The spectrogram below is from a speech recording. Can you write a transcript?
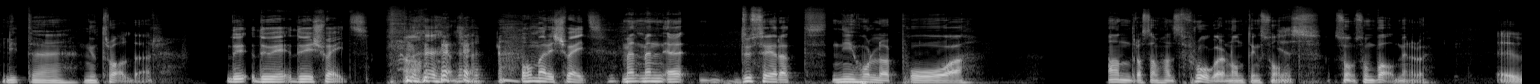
lite neutral där. Du, du, är, du är Schweiz. Omar är Schweiz. Men, men eh, du säger att ni håller på andra samhällsfrågor, någonting sånt. Yes. Som, som vad menar du? Eh,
